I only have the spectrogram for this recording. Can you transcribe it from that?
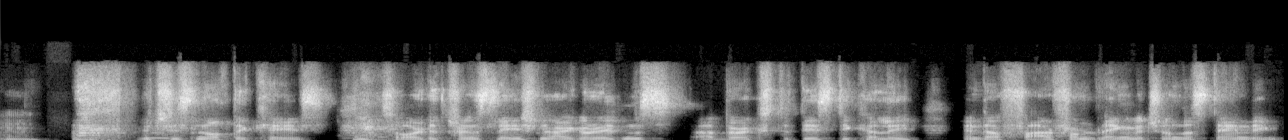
mm. which is not the case. so all the translation algorithms uh, work statistically and are far from language understanding.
